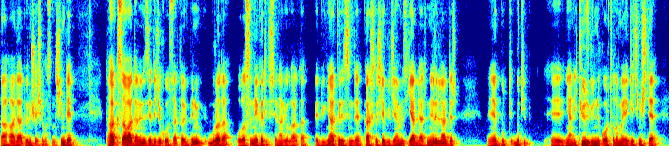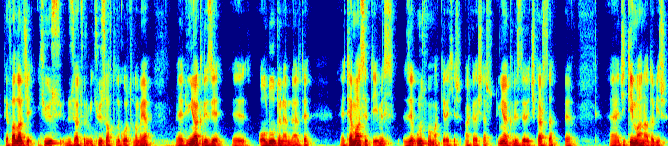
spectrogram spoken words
daha hala dönüş aşamasında. Şimdi daha kısa vade analiz edecek olsak tabii benim burada olası negatif senaryolarda ve dünya krizinde karşılaşabileceğimiz yerler nerelerdir? E, bu, bu tip e, yani 200 günlük ortalamaya geçmişte defalarca 200 düzeltiyorum 200 haftalık ortalamaya e, dünya krizi e, olduğu dönemlerde e, temas ettiğimizi unutmamak gerekir arkadaşlar. Dünya krizleri çıkarsa ve e, ciddi manada bir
